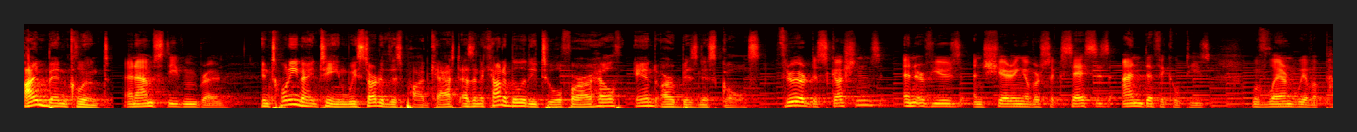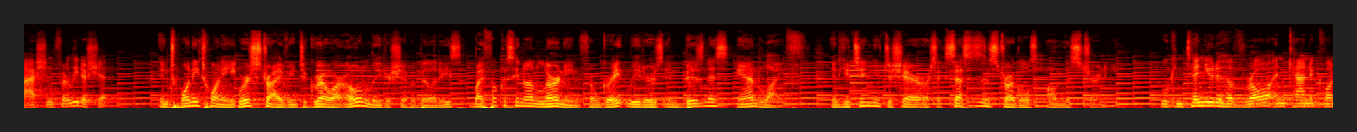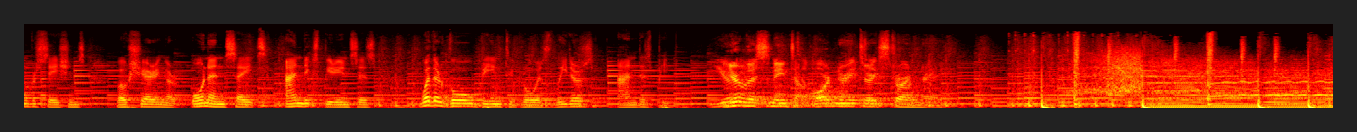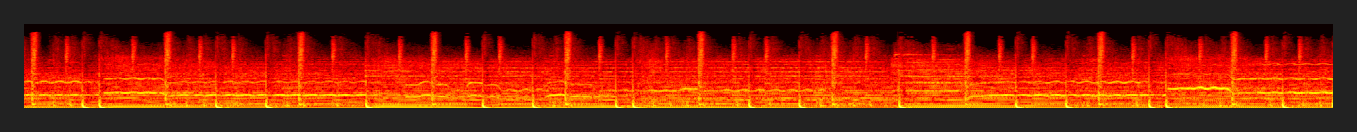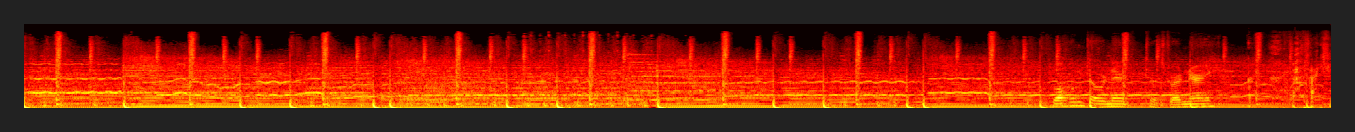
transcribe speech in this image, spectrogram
I'm Ben Klunt. And I'm Stephen Brown. In 2019, we started this podcast as an accountability tool for our health and our business goals. Through our discussions, interviews, and sharing of our successes and difficulties, we've learned we have a passion for leadership. In 2020, we're striving to grow our own leadership abilities by focusing on learning from great leaders in business and life, and continue to share our successes and struggles on this journey. We'll continue to have raw and candid conversations while sharing our own insights and experiences, with our goal being to grow as leaders and as people. You're, You're listening to Ordinary to. Extraordinary.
